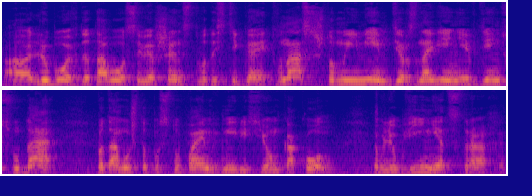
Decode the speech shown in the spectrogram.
а, любовь до того совершенства достигает в нас, что мы имеем дерзновение в день суда, потому что поступаем в мире сем, как он. В любви нет страха.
